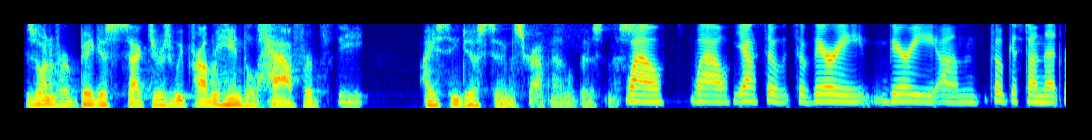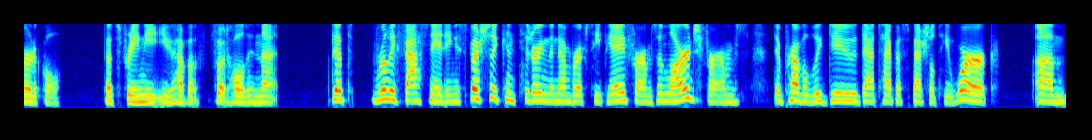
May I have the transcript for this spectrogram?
is one of our biggest sectors. We probably handle half of the IC discs in the scrap metal business. Wow. Wow. Yeah. So so very, very um, focused on that vertical. That's pretty neat. You have a foothold in that that's really fascinating, especially considering the number of CPA firms and large firms that probably do that type of specialty work. Um,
